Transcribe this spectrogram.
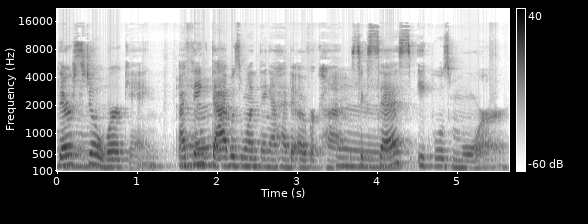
they're mm. still working i think uh-huh. that was one thing i had to overcome mm. success equals more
